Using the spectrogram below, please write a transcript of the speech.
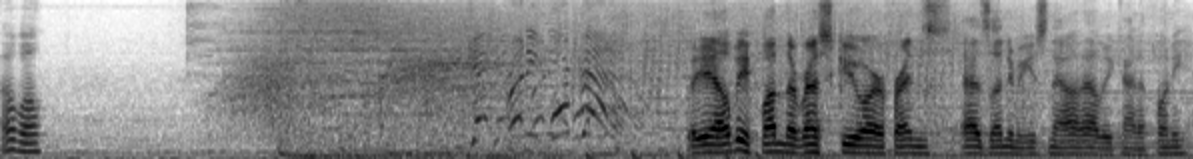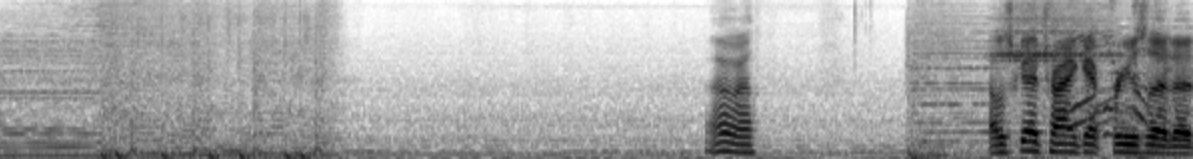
Oh well. Get ready for battle! But yeah, it'll be fun to rescue our friends as enemies now. That'll be kind of funny. Oh well. I was gonna try and get Frieza to.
